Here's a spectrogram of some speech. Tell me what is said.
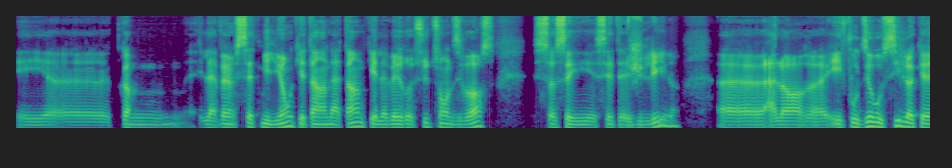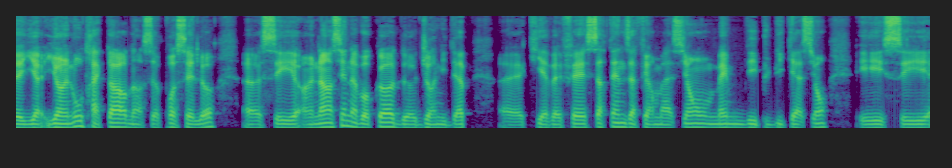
Et comme elle avait un 7 millions qui était en attente, qu'elle avait reçu de son divorce, ça, c'était gelé. alors, il faut dire aussi qu'il y, y, a un autre acteur dans ce procès-là. c'est un ancien avocat de Johnny Depp qui avait fait certaines affirmations, même des publications. Et c'est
